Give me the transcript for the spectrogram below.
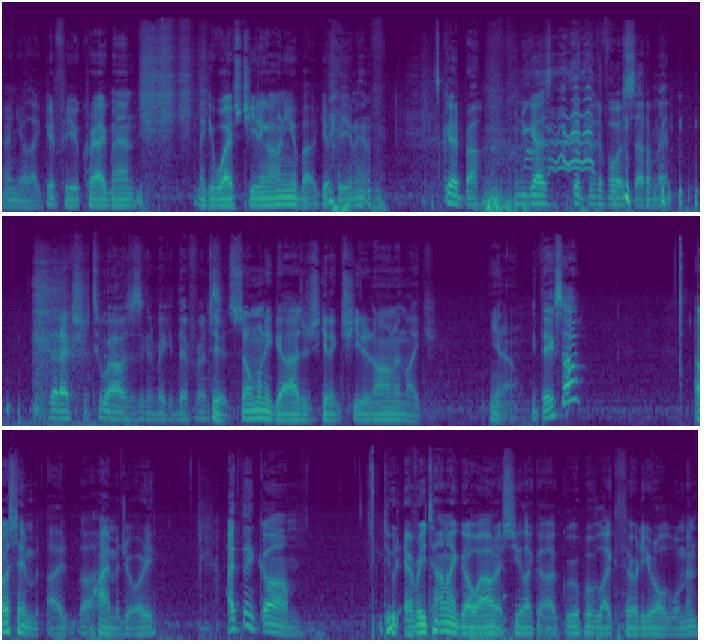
And you're like, good for you, Craig, man. like your wife's cheating on you, but good for you, man. it's good, bro. When you guys get the divorce settlement, that extra two hours is gonna make a difference. Dude, so many guys are just getting cheated on, and like, you know, you think so? I would say a, a high majority. I think. Um. Dude, every time I go out, I see like a group of like 30 year old women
